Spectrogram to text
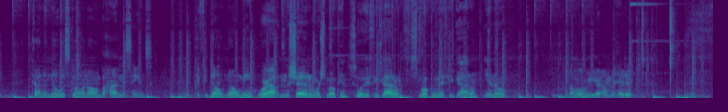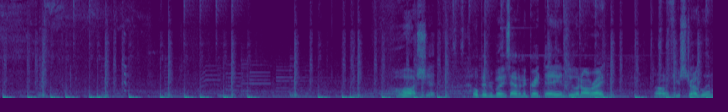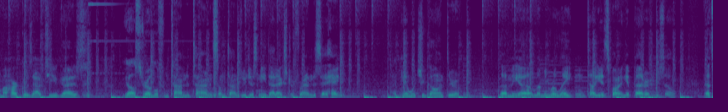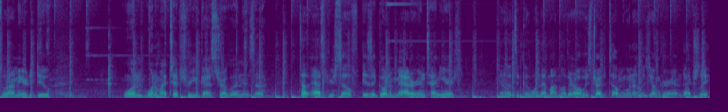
kind of know what's going on behind the scenes. If you don't know me, we're out in the shed and we're smoking. So if you got them, smoke them if you got them. You know, I'm over here. I'm gonna hit it. Oh shit. Hope everybody's having a great day and doing all right. Um, if you're struggling, my heart goes out to you guys. We all struggle from time to time, and sometimes we just need that extra friend to say, "Hey, I get what you're going through. Let me uh, let me relate and tell you it's going to get better." So that's what I'm here to do. One one of my tips for you guys struggling is uh, to ask yourself, "Is it going to matter in 10 years?" You know, that's a good one that my mother always tried to tell me when I was younger, and actually,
